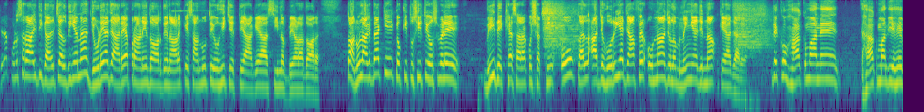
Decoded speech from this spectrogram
ਜਿਹੜਾ ਪੁਲਿਸ ਰਾਜ ਦੀ ਗੱਲ ਚੱਲਦੀ ਹੈ ਨਾ, ਜੋੜਿਆ ਜਾ ਰਿਹਾ ਪੁਰਾਣੇ ਦੌਰ ਦੇ ਨਾਲ ਕਿ ਸਾਨੂੰ ਤੇ ਉਹੀ ਚੇਤੇ ਆ ਗਿਆ 80 90 ਵਾਲਾ ਦੌਰ। ਤੁਹਾਨੂੰ ਲੱਗਦਾ ਕਿ ਕਿਉਂਕਿ ਤੁਸੀਂ ਤੇ ਉਸ ਵੇਲੇ ਵੀ ਦੇਖਿਆ ਸਾਰਾ ਕੁਝ ਸ਼ੱਕੀ ਉਹ ਗੱਲ ਅੱਜ ਹੋ ਰਹੀ ਹੈ ਜਾਂ ਫਿਰ ਉਹਨਾਂ ਜ਼ੁਲਮ ਨਹੀਂ ਹੈ ਜਿੰਨਾ ਕਿਹਾ ਜਾ ਰਿਹਾ? ਦੇਖੋ, ਹਾਕਮਾਂ ਨੇ ਹਾਕਮਾਂ ਦੀ ਇਹ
